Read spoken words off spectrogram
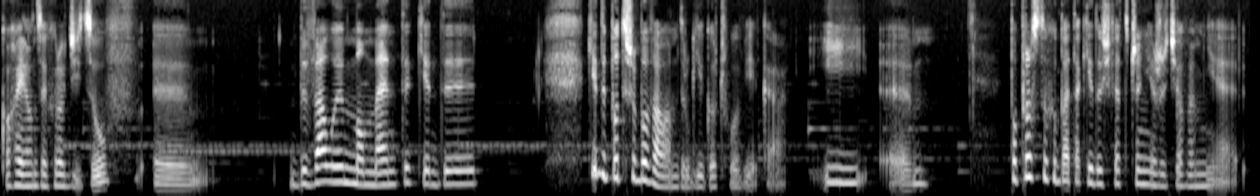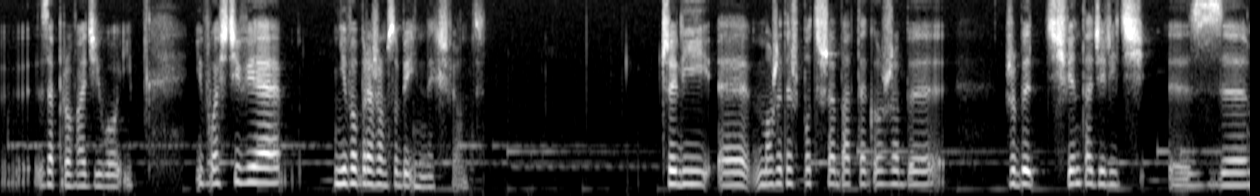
kochających rodziców, y, bywały momenty, kiedy, kiedy potrzebowałam drugiego człowieka. I y, po prostu chyba takie doświadczenie życiowe mnie zaprowadziło i, i właściwie nie wyobrażam sobie innych świąt. Czyli y, może też potrzeba tego, żeby, żeby święta dzielić y, z,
